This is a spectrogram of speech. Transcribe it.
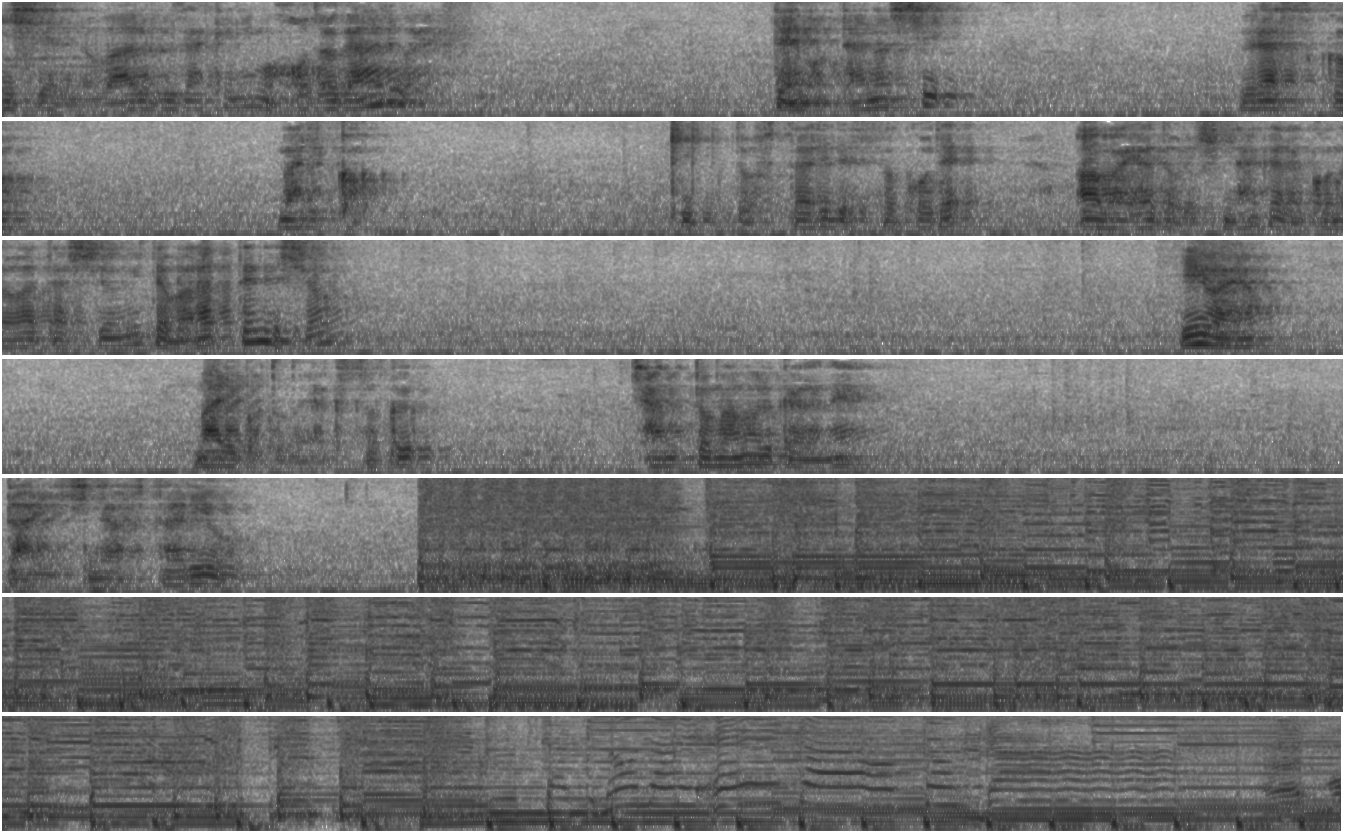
ミシェルの悪ふざけにも程があるわよ。でも楽しい。フラスコマリコ。きっと二人でそこで雨宿りしながらこの私を見て笑ってんでしょ。いいわよ。マリコとの約束。ちゃんと守るからね。大事な二人を。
